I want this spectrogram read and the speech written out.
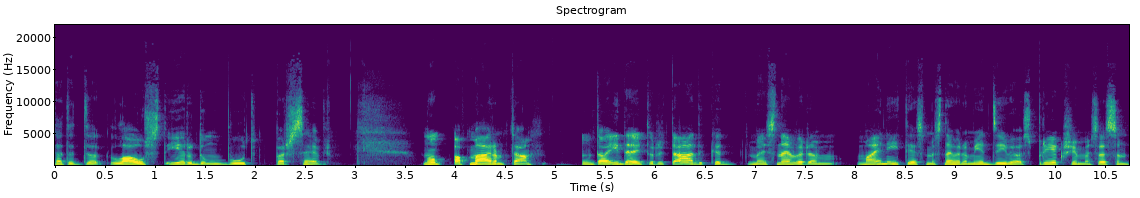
tātad laust ieradumu būt par sevi. Nu, apmēram tā. Un tā ideja tur ir tāda, ka mēs nevaram mainīties, mēs nevaram iet dzīvē uz priekšu, ja mēs esam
